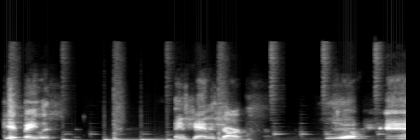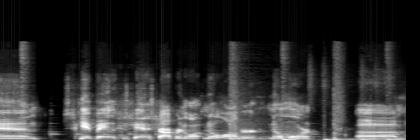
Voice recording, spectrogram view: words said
Skip Bayless and Shannon Sharpe. Yeah. And Skip Bayless and Shannon Sharpe are no longer, no more. Um,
